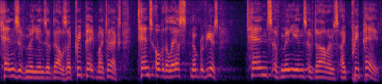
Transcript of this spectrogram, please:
tens of millions of dollars. I prepaid my tax tens over the last number of years, tens of millions of dollars I prepaid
